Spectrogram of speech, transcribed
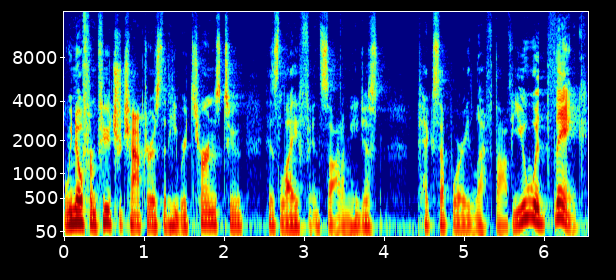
We know from future chapters that he returns to his life in Sodom. He just picks up where he left off. You would think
